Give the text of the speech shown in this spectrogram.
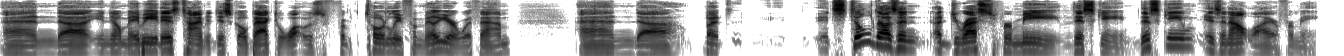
And uh, you know, maybe it is time to just go back to what was totally familiar with them. And uh, but it still doesn't address for me this game. This game is an outlier for me.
